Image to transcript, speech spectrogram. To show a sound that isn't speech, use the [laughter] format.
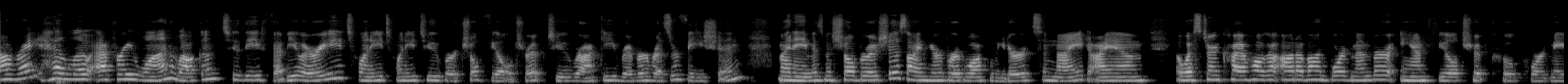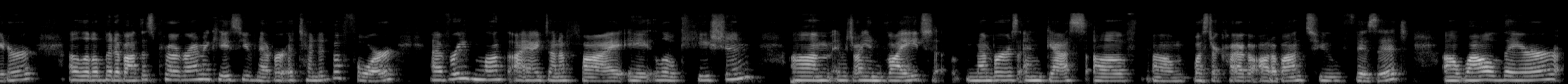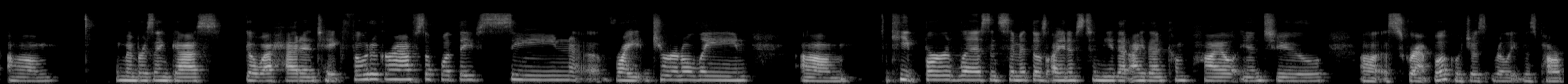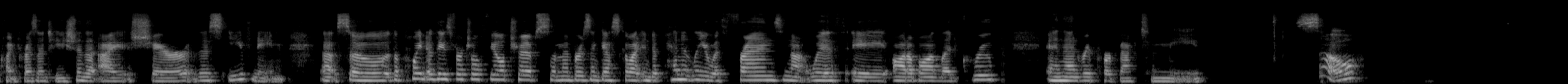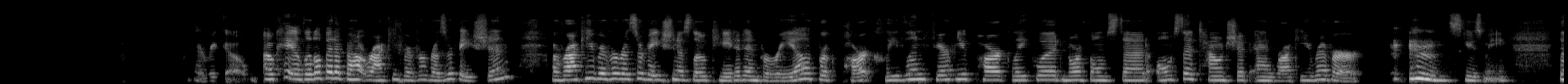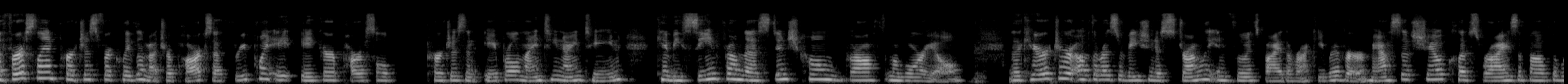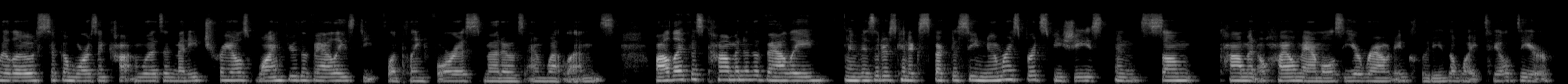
All right, hello everyone. Welcome to the February 2022 virtual field trip to Rocky River Reservation. My name is Michelle Brocious. I'm your birdwalk leader tonight. I am a Western Cuyahoga Audubon board member and field trip co-coordinator. A little bit about this program in case you've never attended before. Every month I identify a location um, in which I invite members and guests of um, Western Cuyahoga Audubon to visit. Uh, while there, um, members and guests go ahead and take photographs of what they've seen, uh, write journaling, um, keep bird lists and submit those items to me that I then compile into uh, a scrapbook, which is really this PowerPoint presentation that I share this evening. Uh, so the point of these virtual field trips, members and guests go out independently or with friends, not with a Audubon-led group, and then report back to me. So There we go. Okay, a little bit about Rocky River Reservation. A Rocky River Reservation is located in Berea, Brook Park, Cleveland, Fairview Park, Lakewood, North Olmsted, Olmsted Township, and Rocky River. [clears throat] Excuse me. The first land purchase for Cleveland Metro Parks, a 3.8 acre parcel purchased in April 1919 can be seen from the Stinchcomb-Groth Memorial. The character of the reservation is strongly influenced by the Rocky River. Massive shale cliffs rise above the willows, sycamores, and cottonwoods, and many trails wind through the valley's deep floodplain forests, meadows, and wetlands. Wildlife is common in the valley, and visitors can expect to see numerous bird species and some common Ohio mammals year-round, including the white-tailed deer.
